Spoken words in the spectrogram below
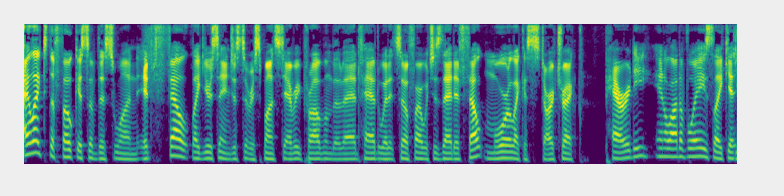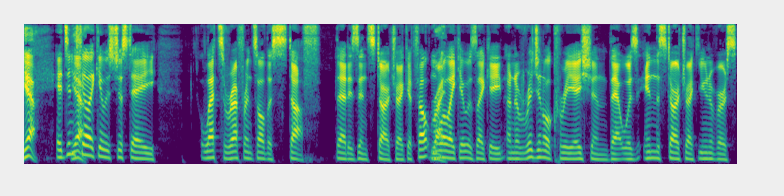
I liked the focus of this one. It felt like you're saying just a response to every problem that I've had with it so far, which is that it felt more like a Star Trek parody in a lot of ways. Like it, Yeah. it didn't Yeah. feel like it was just a let's reference all the stuff that is in Star Trek. It felt more Right. like it was like a an original creation that was in the Star Trek universe.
